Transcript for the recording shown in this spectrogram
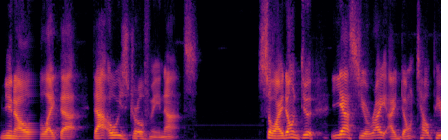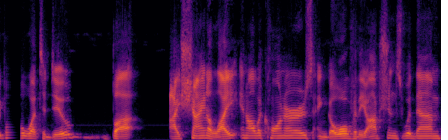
You know, like that. That always drove me nuts. So I don't do. Yes, you're right. I don't tell people what to do, but I shine a light in all the corners and go over the options with them.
